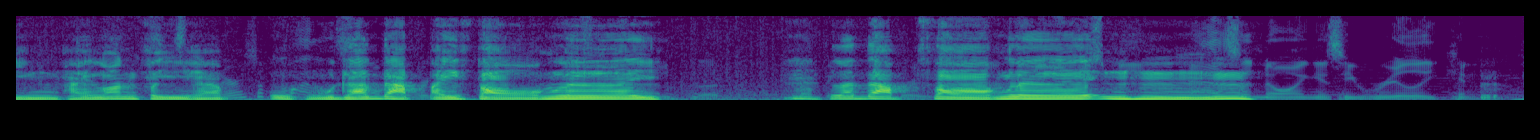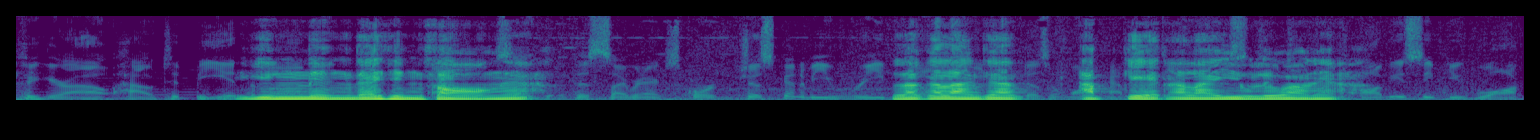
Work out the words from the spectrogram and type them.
ยิงไพลอนฟรีครับโอ้โหระดับไปสองเลย ระดับสองเลย อือหือ As annoying as he really can figure out how to be. at the ยิง moment. หนึ่งได้ถึงสอง So อะ the Cybernetics Core just gonna be แล้วกำลังจะ rebuilt. He doesn't want อัปเกรดอะไรอยู่หรือเปล่าเนี่ย Obviously, if you walk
